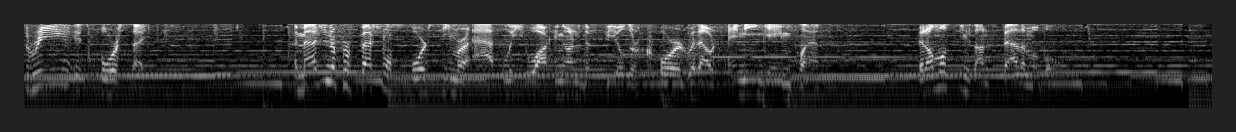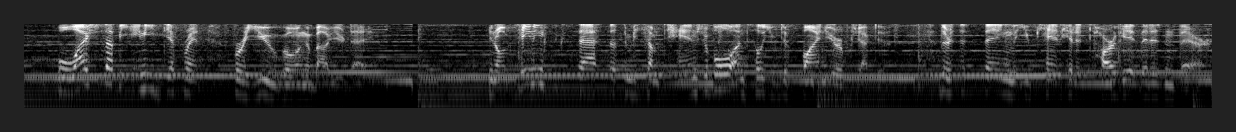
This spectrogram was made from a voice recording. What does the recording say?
Three is foresight. Imagine a professional sports team or athlete walking onto the field or court without any game plan. It almost seems unfathomable. Well, why should that be any different for you going about your day? You know, obtaining success doesn't become tangible until you've defined your objectives. There's this saying that you can't hit a target that isn't there.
